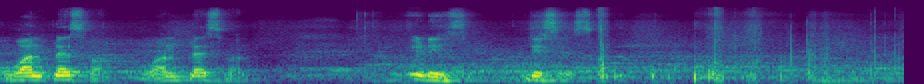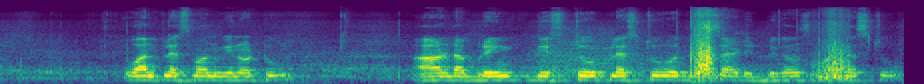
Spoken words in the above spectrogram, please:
1 plus 1 1 plus 1 it is this is. 1 plus 1 we know 2 and uh, bring this 2 plus 2 this side it becomes minus 2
